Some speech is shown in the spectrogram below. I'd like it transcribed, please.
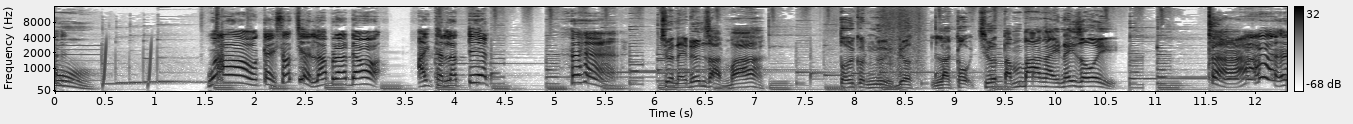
Ồ, Wow, cảnh sát trẻ Labrador. Anh thật là tuyệt. Chuyện này đơn giản mà. Tôi còn ngửi được là cậu chưa tắm 3 ngày nay rồi. À.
